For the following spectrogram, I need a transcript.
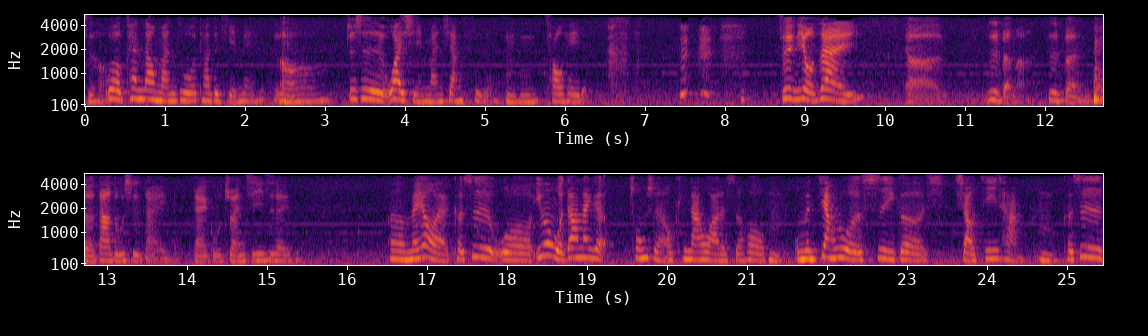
是哈我有看到蛮多她的姐妹，哦，就是外形蛮相似的，嗯哼超黑的。所以你有在呃日本嘛？日本的大都市待待过，转机之类的。呃，没有哎、可是我因为我到那个冲绳 Okinawa 的时候，嗯我们降落的是一个小机场，嗯可是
